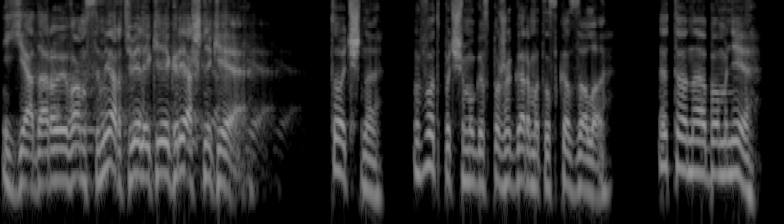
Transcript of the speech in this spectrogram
«Я дарую вам смерть, великие грешники!» «Точно. Вот почему госпожа Гарм это сказала. Это она обо мне».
